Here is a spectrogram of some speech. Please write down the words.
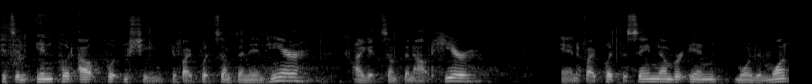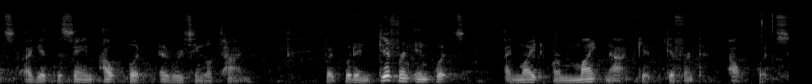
it's an input-output machine. If I put something in here, I get something out here. And if I put the same number in more than once, I get the same output every single time. If I put in different inputs, I might or might not get different outputs.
